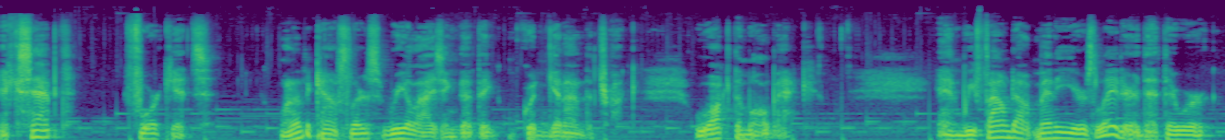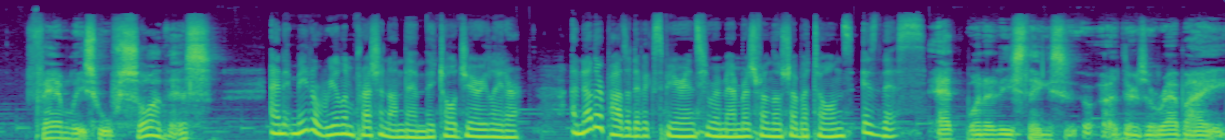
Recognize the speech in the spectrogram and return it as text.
except four kids. One of the counselors, realizing that they couldn't get on the truck, walked them all back. And we found out many years later that there were families who saw this. And it made a real impression on them, they told Jerry later. Another positive experience he remembers from those Shabbatons is this. At one of these things, uh, there's a rabbi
